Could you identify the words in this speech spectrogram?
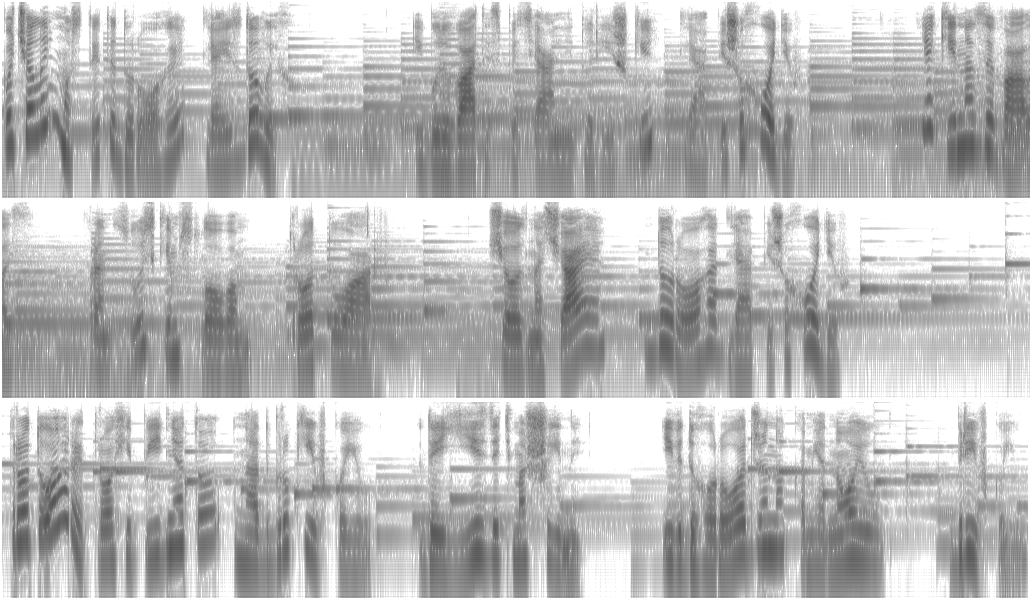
Почали мостити дороги для їздових і будувати спеціальні доріжки для пішоходів, які називались французьким словом тротуар, що означає дорога для пішоходів. Тротуари трохи піднято над бруківкою, де їздять машини, і відгороджено кам'яною брівкою,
